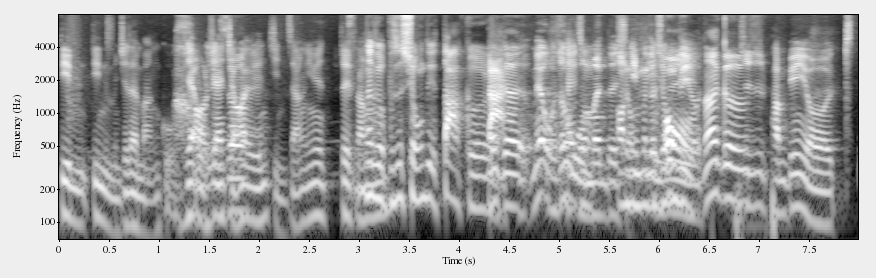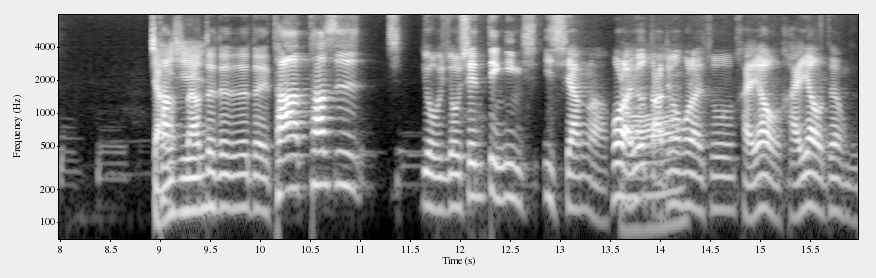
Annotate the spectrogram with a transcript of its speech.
订订你们家的芒果，现在我现在讲话有点紧张，因为对方那个不是兄弟大哥了，大哥没有我说台中我们的兄弟，哦你们的兄弟。哦，那个就是旁边有讲一些他啊对对对对，他他是有有先订一一箱啊，后来又打电话过来说还要还要这样子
